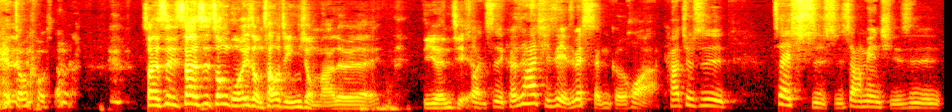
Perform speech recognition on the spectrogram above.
哎中国上 算是算是中国一种超级英雄嘛，对不对？狄仁杰啊算是，可是他其实也是被神格化，他就是在史实上面其实是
